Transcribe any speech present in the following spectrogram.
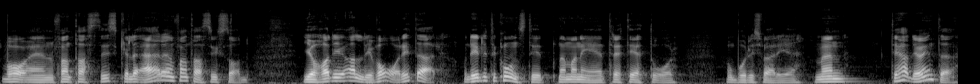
var en fantastisk, eller är en fantastisk stad. Jag hade ju aldrig varit där. Och det är lite konstigt när man är 31 år och bor i Sverige. Men det hade jag inte.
